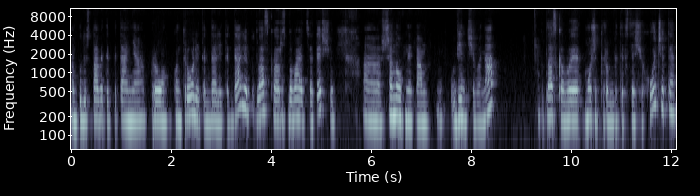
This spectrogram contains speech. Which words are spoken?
буду ставити питання про контроль і так далі. і так далі, Будь ласка, розбивається те, що шановний там він чи вона Будь ласка, ви можете робити все, що хочете,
